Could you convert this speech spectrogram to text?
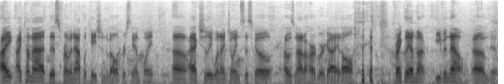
I, I come at this from an application developer standpoint. Uh, I actually, when I joined Cisco, I was not a hardware guy at all. Frankly, I'm not even now. Um, yeah.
